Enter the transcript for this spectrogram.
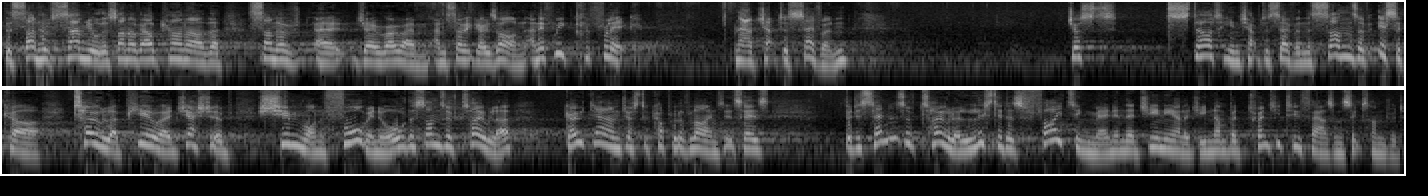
the son of Samuel, the son of Elkanah, the son of uh, Jeroham, and so it goes on. And if we flick now, chapter 7, just starting in chapter 7, the sons of Issachar, Tola, Pua, Jeshub, Shimron, four in all, the sons of Tola, go down just a couple of lines. It says, the descendants of Tola, listed as fighting men in their genealogy, numbered 22,600.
